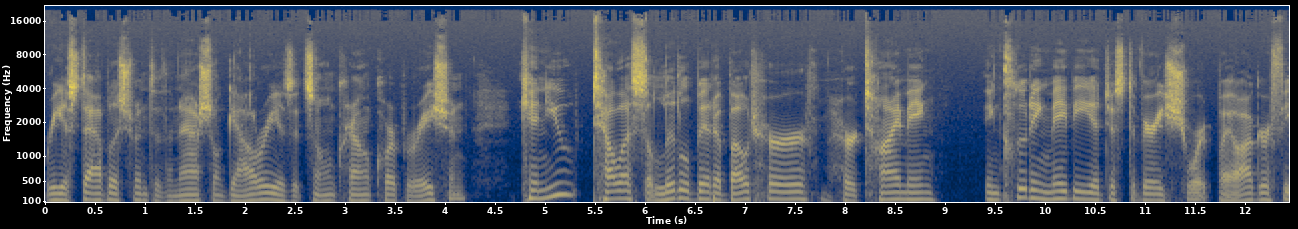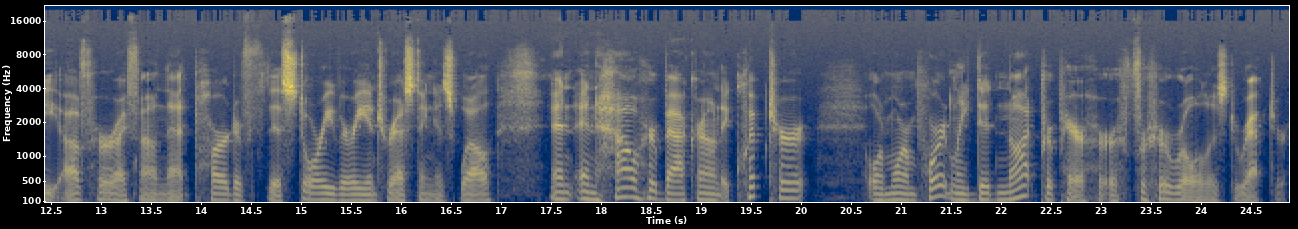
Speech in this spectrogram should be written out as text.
reestablishment of the National Gallery as its own crown corporation. Can you tell us a little bit about her, her timing, including maybe a, just a very short biography of her? I found that part of the story very interesting as well, and and how her background equipped her or more importantly, did not prepare her for her role as director.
